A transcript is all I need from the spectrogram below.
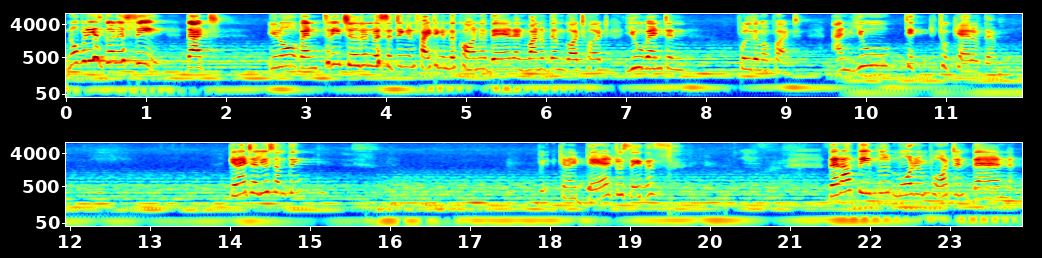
Nobody is going to see that you know, when three children were sitting and fighting in the corner there and one of them got hurt, you went and pulled them apart and you took care of them. Can I tell you something? Can I dare to say this? There are people more important than.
